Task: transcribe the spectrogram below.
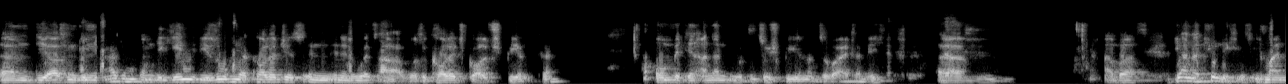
ähm, die aus dem Gymnasium kommen, die gehen, die suchen ja Colleges in, in den USA, wo sie College Golf spielen können, um mit den anderen Guten zu spielen und so weiter, nicht? Ähm, aber ja, natürlich. Ich meine,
